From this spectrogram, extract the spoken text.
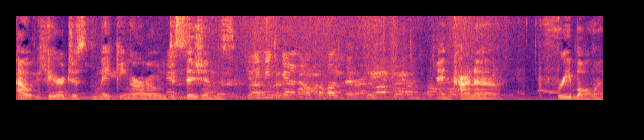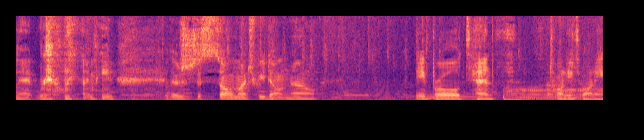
out here just making our own decisions Did you mean to get an alcohol urine level? and kind of freeballing it. Really, I mean, there's just so much we don't know. April 10th, 2020.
